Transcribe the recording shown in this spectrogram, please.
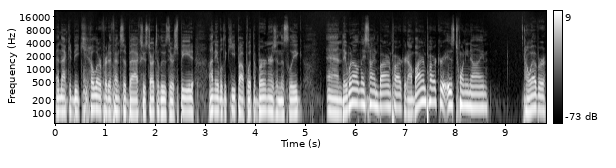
and that could be killer for defensive backs who start to lose their speed, unable to keep up with the burners in this league. And they went out and they signed Byron Parker. Now, Byron Parker is 29. However,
